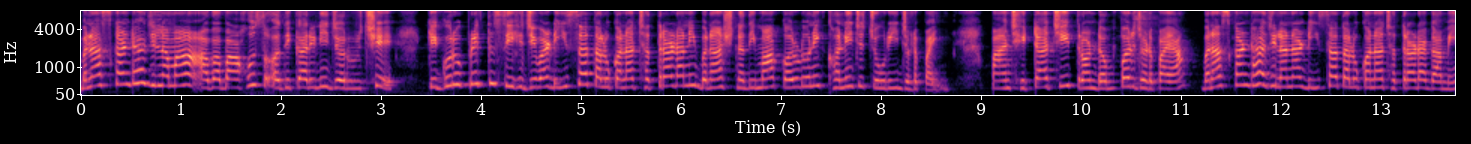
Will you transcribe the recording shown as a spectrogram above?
બનાસકાંઠા જિલ્લામાં આવા બાહોશ અધિકારીની જરૂર છે કે ગુરુપ્રીત સિંહ જેવા ડીસા તાલુકાના છત્રાડાની બનાસ નદીમાં કરોડોની ખનીજ ચોરી ઝડપાઈ. પાંચ હિટાચી, ત્રણ ડમ્પર ઝડપાયા. બનાસકાંઠા જિલ્લાના ડીસા તાલુકાના છત્રાડા ગામે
